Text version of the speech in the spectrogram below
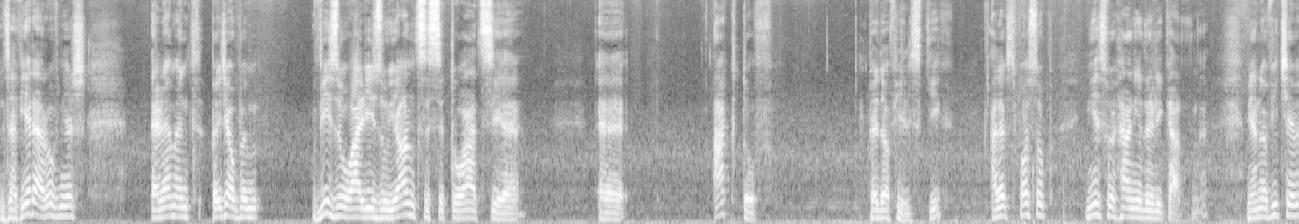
zawiera również element, powiedziałbym, wizualizujący sytuację y, aktów pedofilskich, ale w sposób niesłychanie delikatny. Mianowicie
